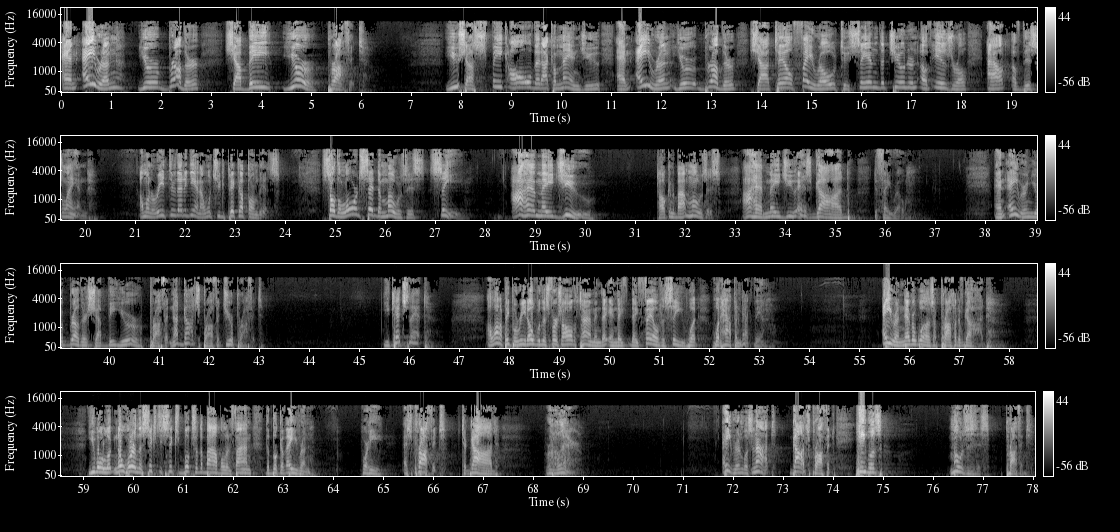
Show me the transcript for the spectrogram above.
and Aaron, your brother, shall be your prophet. You shall speak all that I command you, and Aaron, your brother, shall tell Pharaoh to send the children of Israel out of this land. I'm going to read through that again. I want you to pick up on this. So the Lord said to Moses, See, I have made you, talking about Moses, I have made you as God to Pharaoh. And Aaron, your brother, shall be your prophet, not God's prophet, your prophet. You catch that? A lot of people read over this verse all the time and they, and they, they fail to see what, what happened back then. Aaron never was a prophet of God. You won't look nowhere in the 66 books of the Bible and find the book of Aaron where he, as prophet to God, wrote a letter. Aaron was not God's prophet. He was Moses' prophet.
